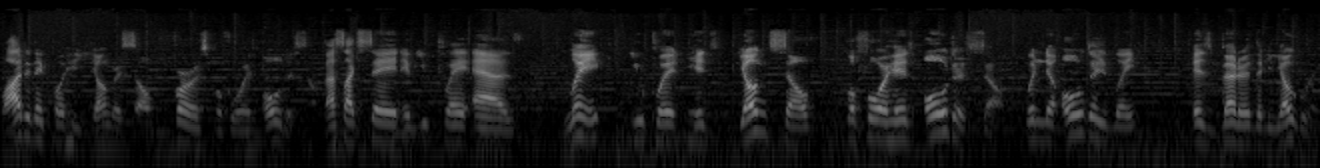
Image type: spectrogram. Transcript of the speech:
Why did they put his younger self first before his older self? That's like saying if you play as Link, you put his young self before his older self, when the older Link is better than the young Link.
